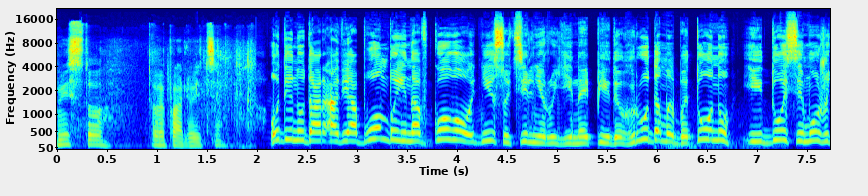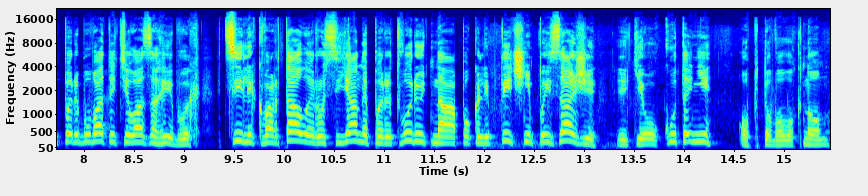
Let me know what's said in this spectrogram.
Місто випалюється. Один удар авіабомби і навколо одні суцільні руїни. Під грудами бетону і досі можуть перебувати тіла загиблих. Цілі квартали росіяни перетворюють на апокаліптичні пейзажі, які окутані оптоволокном.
